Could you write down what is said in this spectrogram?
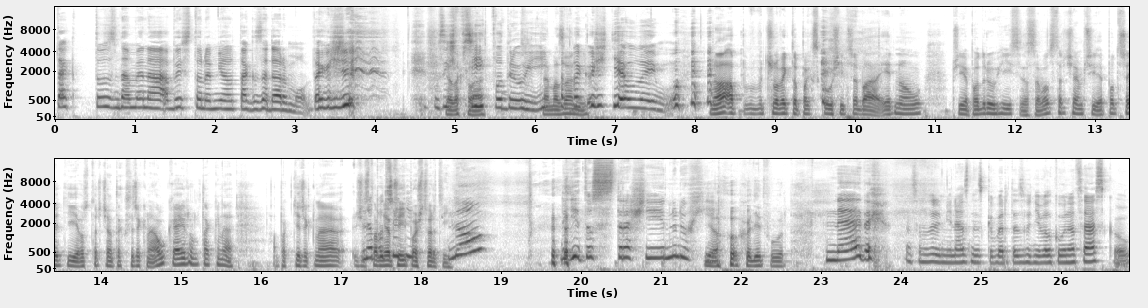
tak to znamená, abys to neměl tak zadarmo. Takže musíš takhle. přijít po druhý a Nemazaný. pak už tě obejmu. No a člověk to pak zkouší třeba jednou, přijde po druhý, si zase odstrčen, přijde po třetí, je odstrčen, tak si řekne OK, no tak ne. A pak ti řekne, že No, tam měl přijít po čtvrtý. No, teď je to strašně jednoduchý. Jo, chodit furt. Ne, tak no, samozřejmě nás dneska berte s hodně velkou nadsázkou.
